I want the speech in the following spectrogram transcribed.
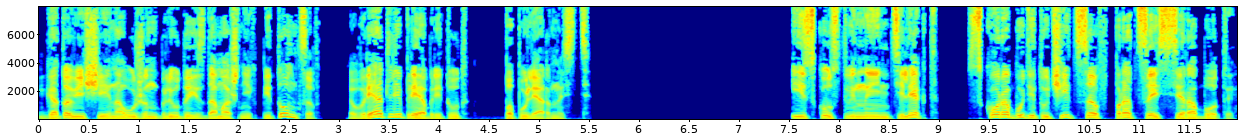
готовящие на ужин блюда из домашних питомцев, вряд ли приобретут популярность. Искусственный интеллект скоро будет учиться в процессе работы.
